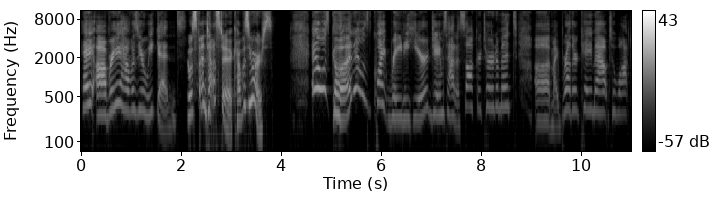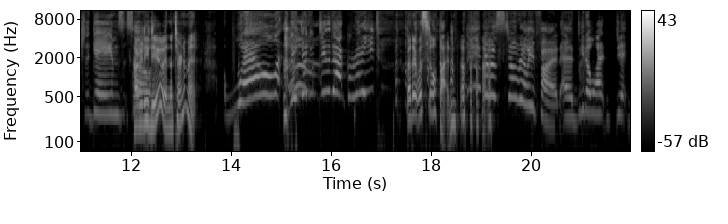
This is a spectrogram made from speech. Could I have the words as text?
Hey, Aubrey, how was your weekend? It was fantastic. How was yours? It was good. It was quite rainy here. James had a soccer tournament. Uh, my brother came out to watch the games. So, How did he do in the tournament? Well, they didn't do that great. But it was still fun. it was still really fun. And you know what?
